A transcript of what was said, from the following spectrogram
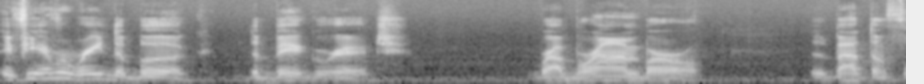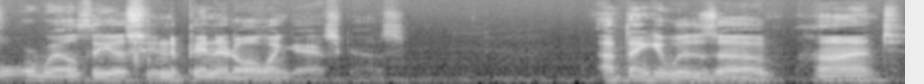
if you ever read the book, The Big Rich, by Bryan Burrough, it's about the four wealthiest independent oil and gas guys. I think it was uh, Hunt,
